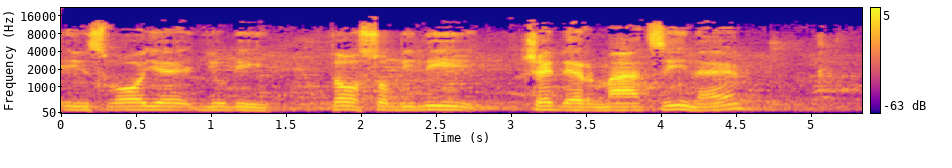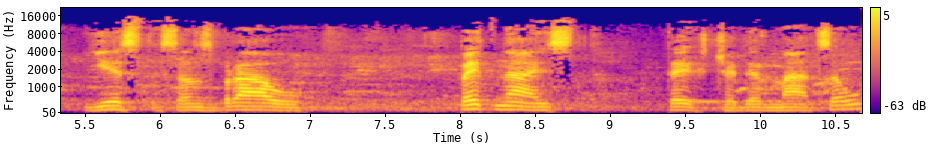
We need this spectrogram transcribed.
in svoje ljudi. To so bili čedermaci, ne? Jaz sem zbral 15 teh čedermacev,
